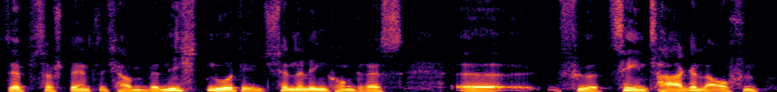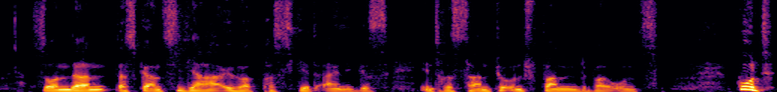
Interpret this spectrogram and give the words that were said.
Selbstverständlich haben wir nicht nur den Channeling-Kongress äh, für zehn Tage laufen, sondern das ganze Jahr über passiert einiges Interessante und Spannende bei uns. Gut,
